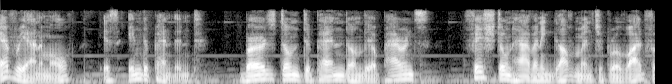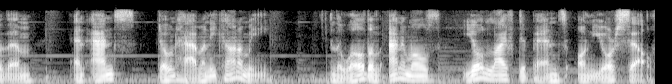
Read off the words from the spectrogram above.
Every animal is independent. Birds don't depend on their parents, fish don't have any government to provide for them, and ants don't have an economy. In the world of animals, your life depends on yourself.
